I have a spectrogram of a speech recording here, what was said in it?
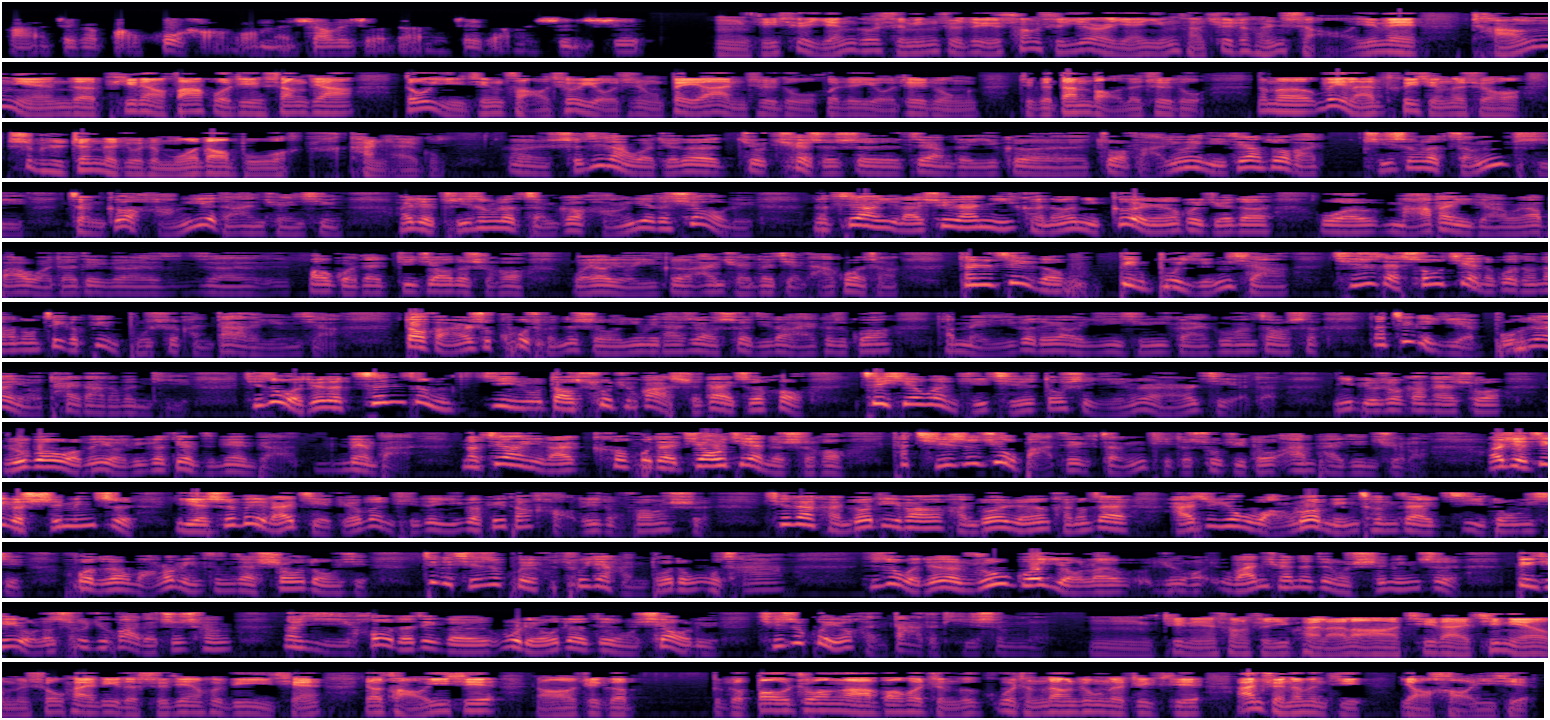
啊，这个保护好我们消费者的这个信息。嗯，的确，严格实名制对于双十一而言影响确实很少，因为常年的批量发货这些商家都已经早就有这种备案制度或者有这种这个担保的制度。那么未来推行的时候，是不是真的就是磨刀不误砍柴工？嗯，实际上我觉得就确实是这样的一个做法，因为你这样做法。提升了整体整个行业的安全性，而且提升了整个行业的效率。那这样一来，虽然你可能你个人会觉得我麻烦一点，我要把我的这个呃包裹在递交的时候，我要有一个安全的检查过程，但是这个并不影响。其实，在收件的过程当中，这个并不是很大的影响，倒反而是库存的时候，因为它是要涉及到 X 光，它每一个都要进行一个 X 光照射，那这个也不算有太大的问题。其实，我觉得真正进入到数据化时代之后，这些问题其实都是迎刃。而而解的，你比如说刚才说，如果我们有一个电子面表面板，那这样一来，客户在交件的时候，他其实就把这个整体的数据都安排进去了，而且这个实名制也是未来解决问题的一个非常好的一种方式。现在很多地方很多人可能在还是用网络名称在寄东西，或者用网络名称在收东西，这个其实会出现很多的误差。其实我觉得，如果有了有完全的这种实名制，并且有了数据化的支撑，那以后的这个物流的这种效率，其实会有很大的提升的。嗯，今年双十一快来了啊，期待今年我们收快递的时间会比以前要早一些，然后这个这个包装啊，包括整个过程当中的这些安全的问题要好一些。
